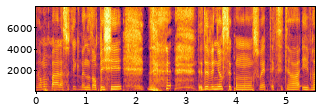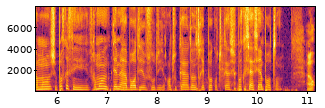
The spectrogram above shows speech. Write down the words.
vraiment pas la société qui va nous empêcher de, de devenir ce qu'on souhaite, etc. Et vraiment, je pense que c'est vraiment un thème à aborder aujourd'hui. En tout cas, dans notre époque, en tout cas, je pense que c'est assez important. Alors,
